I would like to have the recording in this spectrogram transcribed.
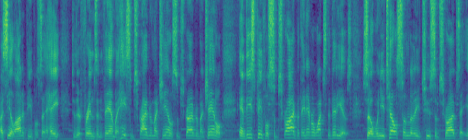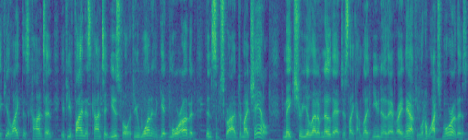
I see a lot of people say hey to their friends and family hey subscribe to my channel subscribe to my channel. And these people subscribe but they never watch the videos. So when you tell somebody to subscribe say if you like this content if you find this content useful if you want to get more of it then subscribe to my channel. Make sure you let them know that just like I'm letting you know that right now now. If you want to watch more of this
